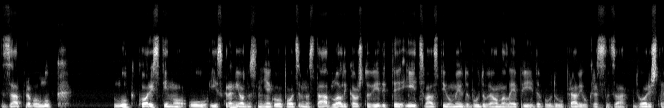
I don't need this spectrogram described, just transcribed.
zapravo luk. Luk koristimo u ishrani, odnosno njegovo podzemno stablo, ali kao što vidite i cvasti umeju da budu veoma lepi i da budu pravi ukras za dvorište.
